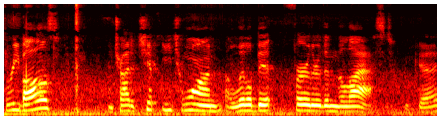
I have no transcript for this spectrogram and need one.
three balls and try to chip each one a little bit further than the last, okay?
